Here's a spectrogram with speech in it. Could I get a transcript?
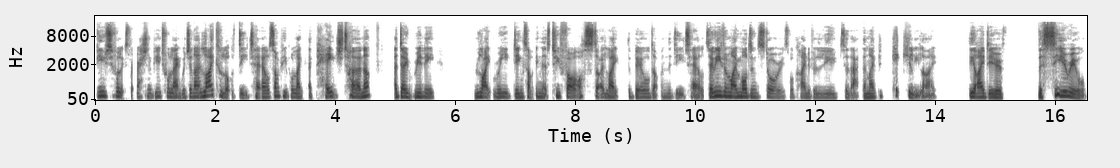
beautiful expression, beautiful language, and I like a lot of detail. Some people like a page turner. I don't really like reading something that's too fast. I like the build up and the detail. So even my modern stories will kind of allude to that. And I particularly like the idea of the serial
